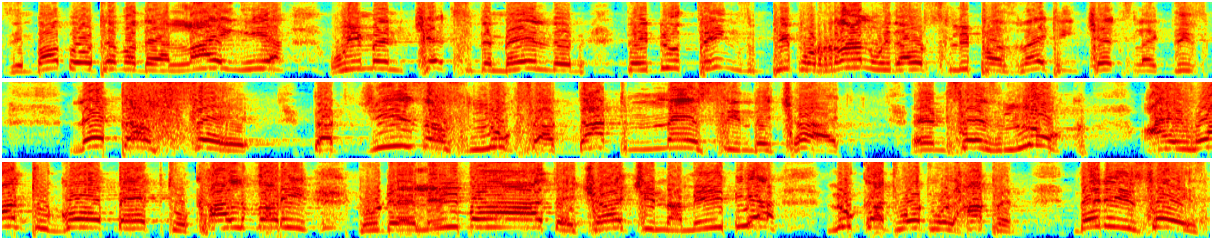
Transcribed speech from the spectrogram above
Zimbabwe whatever they are lying here. Women checks the mail they, they do things people run without slippers writing checks like this. Let us say that Jesus looks at that mess in the church and says look I want to go back to Calvary to deliver the church in Namibia look at what will happen. Then he says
